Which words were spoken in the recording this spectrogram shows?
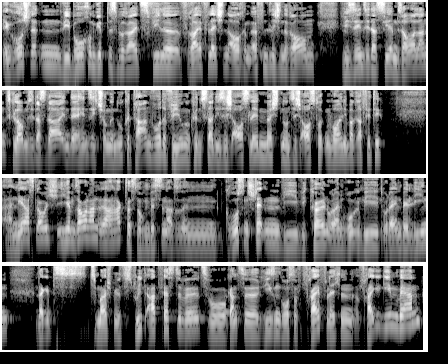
In Großstädten wie Bochum gibt es bereits viele Freiflächen, auch im öffentlichen Raum. Wie sehen Sie das hier im Sauerland? Glauben Sie, dass da in der Hinsicht schon genug getan wurde für junge Künstler, die sich ausleben möchten und sich ausdrücken wollen über Graffiti? Äh, nee, das glaube ich, hier im Sauerland, da hakt das noch ein bisschen. Also in großen Städten wie, wie Köln oder im Ruhrgebiet oder in Berlin, da gibt es zum Beispiel Street Art Festivals, wo ganze riesengroße Freiflächen freigegeben werden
